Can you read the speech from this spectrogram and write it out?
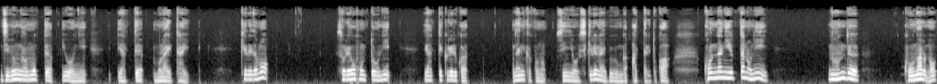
自分が思ったようにやってもらいたい。けれどもそれを本当にやってくれるか何かこの信用しきれない部分があったりとかこんなに言ったのになんでこうなるの？っ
